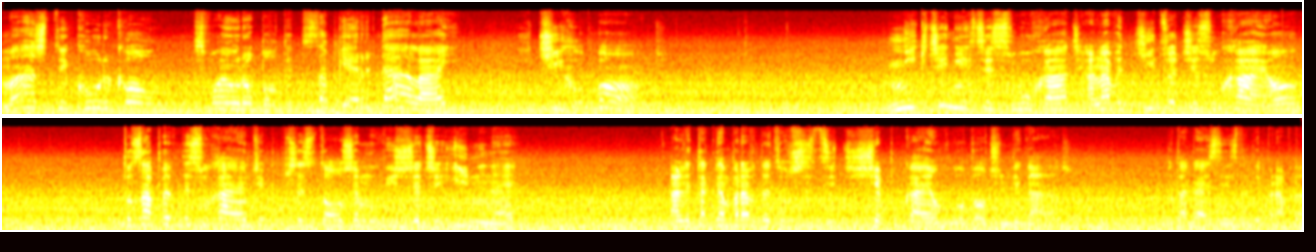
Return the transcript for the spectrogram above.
Masz ty kurko swoją robotę, zapierdalaj i cicho bądź. Nikt cię nie chce słuchać, a nawet ci, co cię słuchają, to zapewne słuchają cię poprzez to, że mówisz rzeczy inne, ale tak naprawdę to wszyscy ci się pukają w głowę, o czym ty gadasz. Taka jest niestety prawda.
